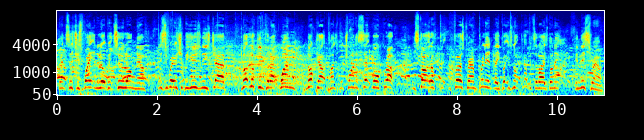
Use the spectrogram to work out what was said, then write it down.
Spencer's just waiting a little bit too long now. This is where he should be using his jab, not looking for that one knockout punch, but trying to set Walker up. He started off the first round brilliantly, but he's not capitalised on it in this round.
